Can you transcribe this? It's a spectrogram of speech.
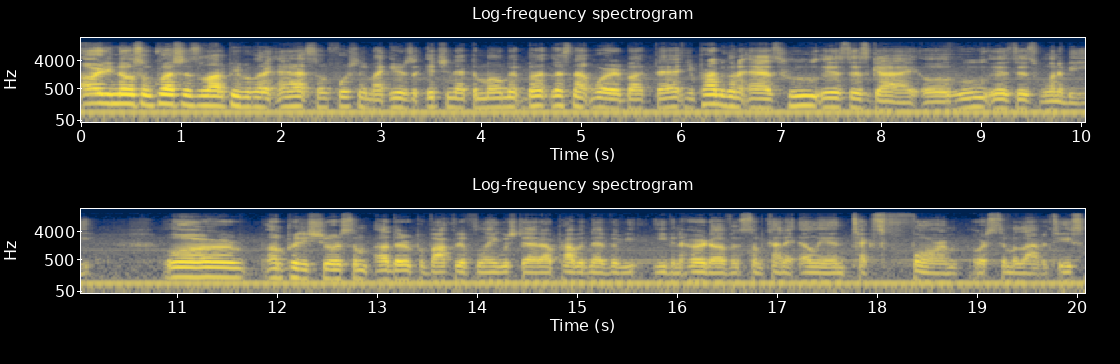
I already know some questions a lot of people are going to ask. Unfortunately, my ears are itching at the moment, but let's not worry about that. You're probably going to ask, who is this guy? Or who is this wannabe? Or I'm pretty sure some other provocative language that I probably never even heard of in some kind of alien text form or similarities.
